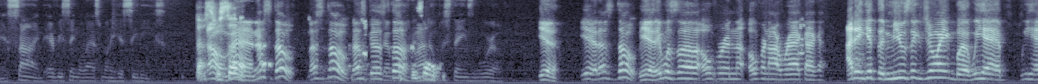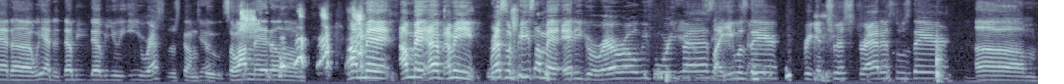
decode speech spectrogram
and signed every single last one of his CDs. That's Oh what's up. man, that's dope. That's dope. That's good That stuff, one of the dopest things in the world. Yeah, yeah, that's dope. Yeah, it was uh over in over in Iraq. I got I didn't get the music joint, but we had we had uh we had the WWE wrestlers come Yep. through. So I met um I met I met I mean rest in peace. I met Eddie Guerrero before he passed. Like he was there. Freaking Trish Stratus was there. Um,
